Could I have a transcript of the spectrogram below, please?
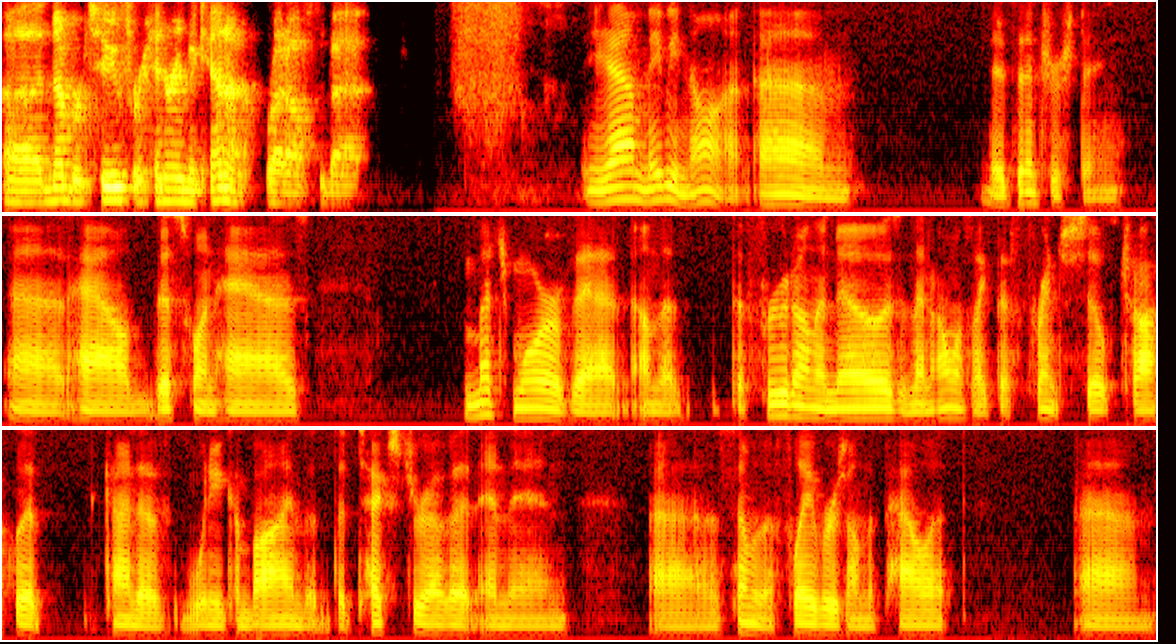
uh, number two for Henry McKenna right off the bat. Yeah, maybe not. Um, it's interesting uh, how this one has much more of that on the the fruit on the nose, and then almost like the French silk chocolate kind of when you combine the the texture of it, and then uh, some of the flavors on the palate. Um,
